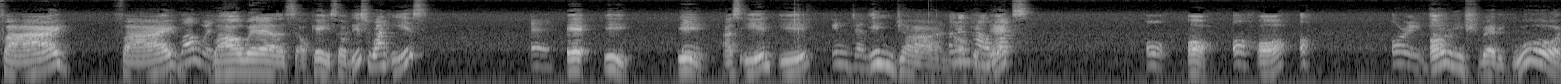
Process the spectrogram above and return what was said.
Five, five Vowels. vowels. Okay, so this one is Eh, E, E, E, as in E, Indian. Indian. Ano yung Okay, hawak? next. O, O, o, O, orange. orange. Very good.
